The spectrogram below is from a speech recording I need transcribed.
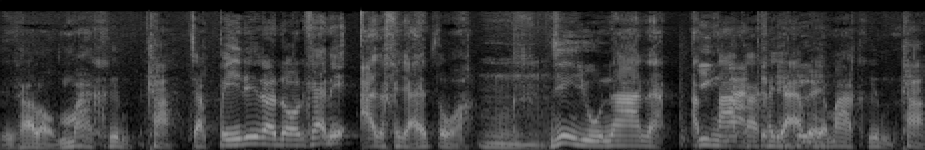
สินค้าเรามากขึ้นครับจากปีที่เราโดนแค่นี้อาจจะขยายตัว ยิ่งอยู่นานเนี่ยอัยิ่งตรามากการขึ้นขยายเรื่มันอยๆจะมากขึ้นครับ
